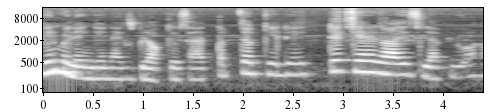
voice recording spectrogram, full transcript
फिर मिलेंगे नेक्स्ट ब्लॉग के साथ। तब तक के लिए take care guys love you all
